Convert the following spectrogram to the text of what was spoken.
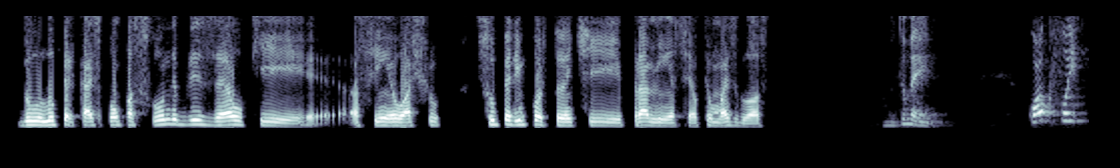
do Lupercais Pompas Fúnebres é o que, assim, eu acho super importante para mim, assim, é o que eu mais gosto. Muito bem. Qual que foi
